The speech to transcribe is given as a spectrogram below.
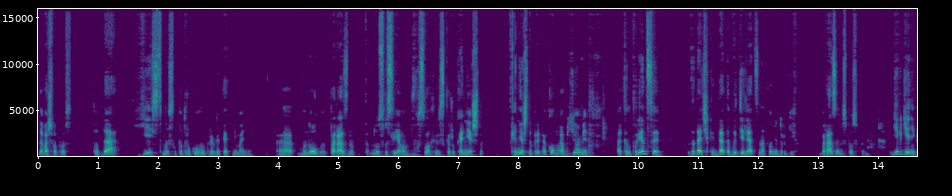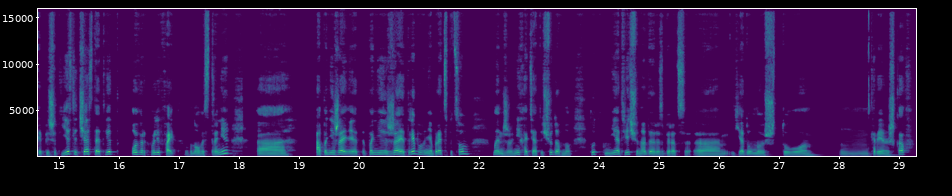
на ваш вопрос, то да, есть смысл по-другому привлекать внимание. Э, много, по-разному. Ну, в смысле, я вам в двух словах расскажу, конечно. Конечно, при таком объеме э, конкуренции задача кандидата выделяться на фоне других разными способами. Евгеника пишет, если частый ответ overqualified в новой стране, а, а понижая, понижая требования, брать спецом менеджера не хотят еще давно. Тут не отвечу, надо разбираться. Я думаю, что карьерный шкаф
